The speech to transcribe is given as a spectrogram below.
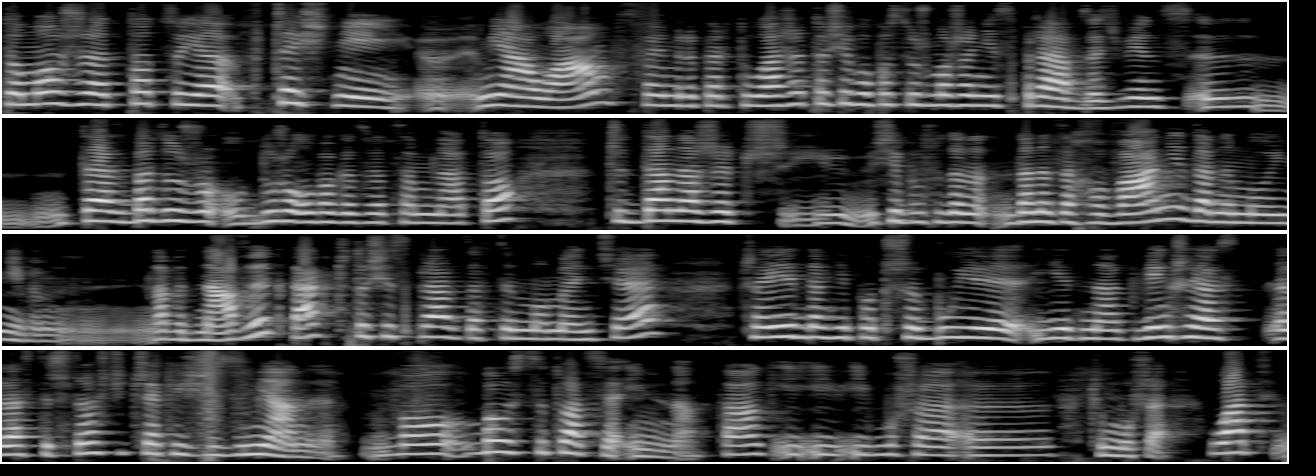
to może to, co ja wcześniej e, miałam w swoim repertuarze, to się po prostu już może nie sprawdzać, więc e, teraz bardzo dużą, uwagę zwracam na to, czy dana rzecz się po prostu, dane, zachowanie, dany mój, nie wiem, nawet nawyk, tak, czy to się sprawdza w tym momencie, czy ja jednak nie potrzebuję jednak większej elastyczności, czy jakiejś zmiany, bo, bo jest sytuacja inna, tak? I, i, i muszę, czy muszę, łatwiej,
